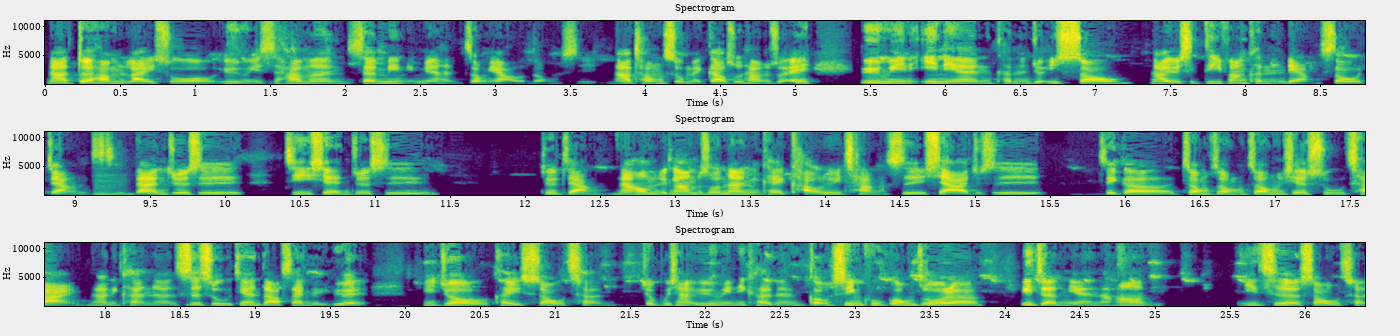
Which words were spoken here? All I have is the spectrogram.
那对他们来说，玉米是他们生命里面很重要的东西。那同时我们也告诉他们说，哎，玉米一年可能就一收，然后有些地方可能两收这样子，但就是极限就是就这样。然后我们就跟他们说，那你可以考虑尝试一下，就是。这个种种种一些蔬菜，那你可能四十五天到三个月，你就可以收成，就不像玉米，你可能工辛苦工作了一整年，然后一次的收成。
